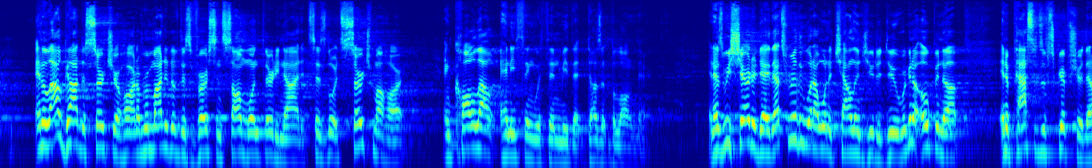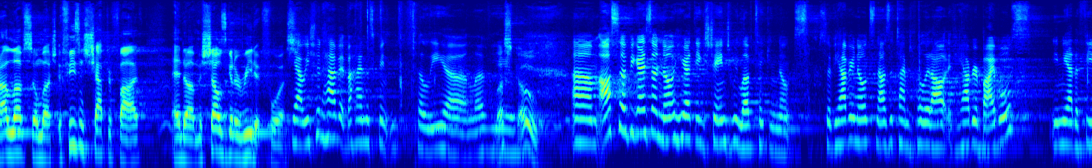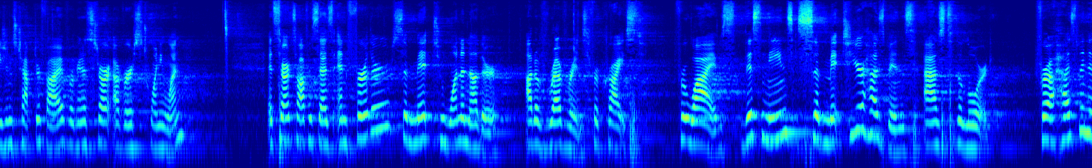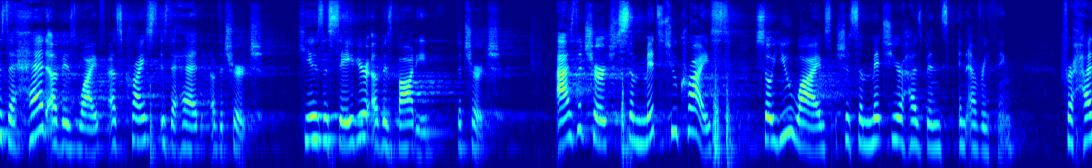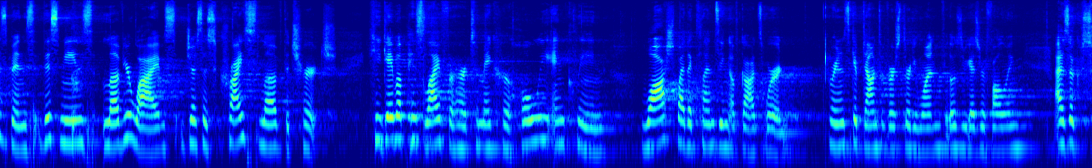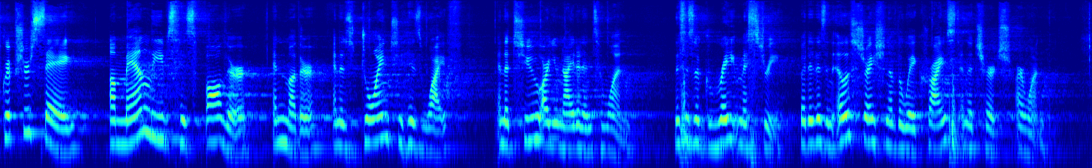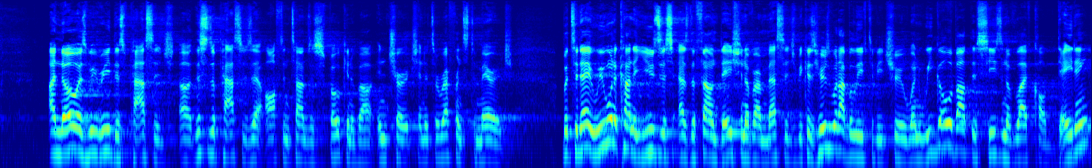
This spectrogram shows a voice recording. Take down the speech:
and allow God to search your heart. I'm reminded of this verse in Psalm 139. It says, Lord, search my heart and call out anything within me that doesn't belong there. And as we share today, that's really what I want to challenge you to do. We're going to open up in a passage of scripture that I love so much, Ephesians chapter 5, and uh, Michelle's going to read it for us. Yeah, we should have it behind the screen. Talia, love you. Let's go. Um, also, if you guys don't know, here at the Exchange, we love taking notes. So if you have your notes, now's the time to pull it out. If you have your Bibles, meet me at Ephesians chapter 5. We're going to start at verse 21. It starts off, it says, And further submit to one another out of reverence for Christ. For wives, this means submit to your husbands as to the Lord. For a husband is the head of his wife, as Christ is the head of the church. He is the Savior of his body, the church. As the church submits to Christ, so you wives should submit to your husbands in everything. For husbands, this means love your wives just as Christ loved the church. He gave up his life for her to make her holy and clean, washed by the cleansing of God's word. We're going to skip down to verse 31 for those of you guys who are following. As the scriptures say, a man leaves his father and mother and is joined to his wife, and the two are united into one. This is a great mystery, but it is an illustration of the way Christ and the church are one. I know as we read this passage, uh, this is a passage that oftentimes is spoken about in church, and it's a reference to marriage. But today, we want to kind of use this as the foundation of our message because here's what I believe to be true. When we go about this season of life called dating,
